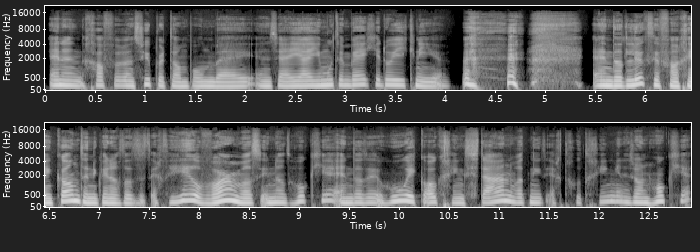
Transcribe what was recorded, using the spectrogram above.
en een, gaf er een super tampon bij. En zei, ja, je moet een beetje door je knieën. en dat lukte van geen kant. En ik weet nog dat het echt heel warm was in dat hokje. En dat, eh, hoe ik ook ging staan, wat niet echt goed ging in zo'n hokje.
